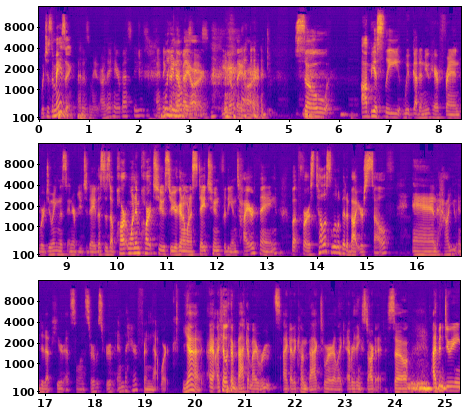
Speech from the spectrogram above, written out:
which is amazing. That is amazing. Are they hair besties? I think Well, you know hair they are. You know they are. So, obviously, we've got a new hair friend. We're doing this interview today. This is a part one and part two, so you're going to want to stay tuned for the entire thing. But first, tell us a little bit about yourself and how you ended up here at Salon Service Group and the Hair Friend Network. Yeah, I, I feel like I'm back at my roots. I got to come back to where like everything started. So I've been doing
